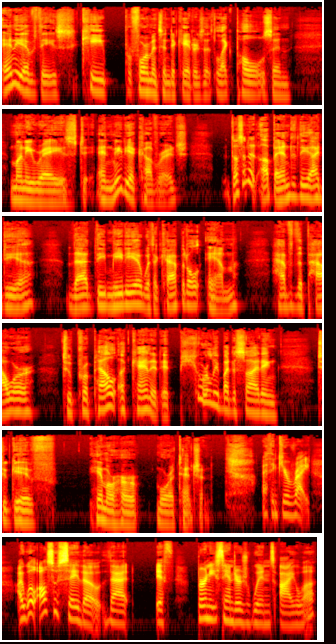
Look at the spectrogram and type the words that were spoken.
any of these key performance indicators like polls and money raised and media coverage, doesn't it upend the idea that the media with a capital M have the power to propel a candidate purely by deciding to give him or her more attention? I think you're right. I will also say, though, that if Bernie Sanders wins Iowa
